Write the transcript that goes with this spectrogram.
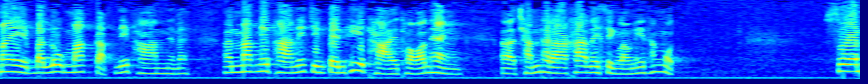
ไม่บรรลุมรรคกับนิพพานเนี่ยนะอันมรรคนิพพานนี้จึงเป็นที่ถ่ายถอนแห่งชั้นธราคะในสิ่งเหล่านี้ทั้งหมด ส่วน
